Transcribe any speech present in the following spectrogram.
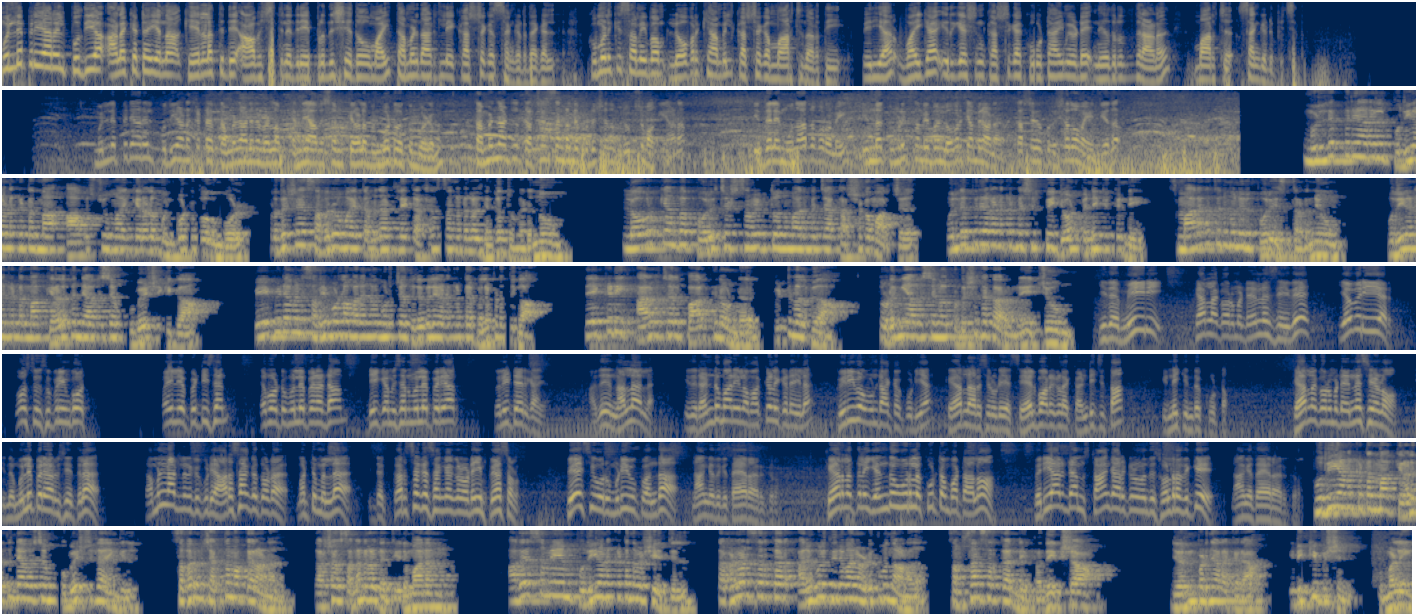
മുല്ലപ്പെരിയാറിൽ പുതിയ അണക്കെട്ട് എന്ന കേരളത്തിന്റെ ആവശ്യത്തിനെതിരെ പ്രതിഷേധവുമായി തമിഴ്നാട്ടിലെ കർഷക സംഘടനകൾ. കുമളിക്ക് സമീപം ലോവർ ക്യാമ്പിൽ കർഷക മാർച്ച് നടത്തി. പെരിയാർ വൈഗ ഇറിഗേഷൻ കർഷക കൂട്ടായ്മയുടെ നേതൃത്വത്തിലാണ് മാർച്ച് സംഘടിപ്പിച്ചത്. മുല്ലപ്പെരിയാറിൽ പുതിയ അണക്കെട്ട് തമിഴ്നാടിന് വെള്ളം എന്ന ആവശ്യം കേരളം മുൻപോട്ട് വെക്കുമ്പോഴും തമിഴ്നാട്ടിൽ കർഷക സംഘടന പ്രതിഷേധം രൂക്ഷമാക്കുകയാണ്. ഇന്നലെ മൂന്നാറിന് പുറമെ ഇന്ന് കുമളിക്ക് സമീപം ലോവർ ക്യാമ്പിലാണ് കർഷകർ പ്രതിഷേധവുമായി എത്തിയത്. മുല്ലപ്പെരിയാറിൽ പുതിയ അണക്കെട്ടെന്ന ആവശ്യവുമായി കേരളം മുൻപോട്ടു പോകുമ്പോൾ പ്രതിഷേധ സമരവുമായി തമിഴ്നാട്ടിലെ കർഷക സംഘടനകൾ രംഗത്തു വരുന്നു ലോവർ ക്യാമ്പ് പോലീസ് സ്റ്റേഷൻ സമീപത്തു നിന്നും ആരംഭിച്ച കർഷക മാർച്ച് മുല്ലപ്പെരിയാർ അണക്കെട്ടിന്റെ ശില്പി ജോൺ പെന്നിക്കുക്കിന്റെ സ്മാരകത്തിന് മുന്നിൽ പോലീസ് തടഞ്ഞു. പുതിയ അണക്കെട്ടെന്ന കേരളത്തിന്റെ ആവശ്യം ഉപേക്ഷിക്കുക ബേബി ഡാമിന് സമീപമുള്ള മരങ്ങൾ മുറിച്ച് നിലവിലെ അണക്കെട്ട് ബലപ്പെടുത്തുക തേക്കടി ആരംഭിച്ചാൽ പാർക്ക് ഗ്രൗണ്ട് വിട്ടു നൽകുക തുടങ്ങിയ ആവശ്യങ്ങൾ പ്രതിഷേധക്കാർ ഉന്നയിച്ചു. ഇത് മീരി കേരള ഗവൺമെന്റ് എല്ലാം ചെയ്ത് every year goes to Supreme Court file petition about Mullaiperiyar dam D commission Mullaperiyar சொல்லிட்டே இருக்காங்க அது நல்லா இல்லை இது ரெண்டு மாநில மக்களுக்கு இடையில பிரிவை உண்டாக்கக்கூடிய கேரள அரசினுடைய செயல்பாடுகளை கண்டிச்சு தான் இன்னைக்கு இந்த கூட்டம் கேரள கவர்மெண்ட் என்ன செய்யணும் இந்த முல்லைப்பெரியார் விஷயத்துல தமிழ்நாட்டில் இருக்கக்கூடிய அரசாங்கத்தோட மட்டுமில்ல இந்த கர்ஷக சங்கங்களோடையும் பேசணும் பேசி ஒரு முடிவுக்கு வந்தா நாங்க அதுக்கு தயாரா இருக்கிறோம் கேரளத்தில் எந்த ஊர்ல கூட்டம் போட்டாலும் பெரியார் டேம் ஸ்ட்ராங்கா இருக்கணும் வந்து சொல்றதுக்கு நாங்க தயாரா இருக்கிறோம் പുതിയ അണക്കെട്ടെന്ന കേരളത്തിന്റെ ആവശ്യം ഉപേക്ഷിച്ചില്ല എങ്കിൽ സമരം ശക്തമാക്കാനാണ് കർഷക സംഘടനകളുടെ തീരുമാനം. അതേസമയം പുതിയ അണക്കെട്ടെന്ന വിഷയത്തിൽ തമിഴ്നാട് സർക്കാർ അനുകൂല തീരുമാനം എടുക്കുമെന്നാണ് സംസ്ഥാന സർക്കാരിന്റെ പ്രതീക്ഷ. ജെറിൻ പടിഞ്ഞാറക്കര ഇടുക്കി വിഷൻ കുമളി.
